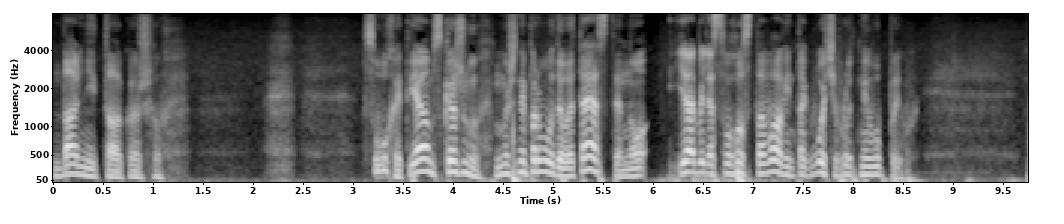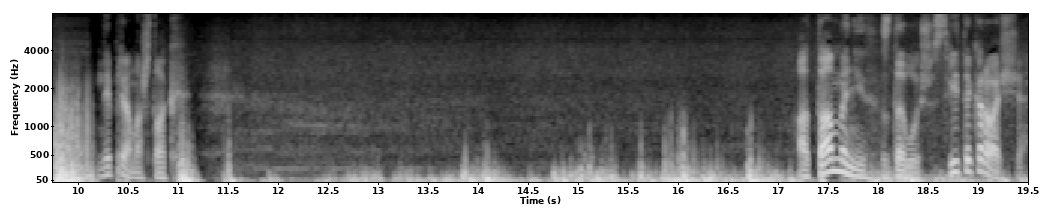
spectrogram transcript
Дальній також. Слухайте, я вам скажу, ми ж не проводили тести, але я біля свого ставав, він так в очі в рот не лупив. Не прямо ж так. А там мені здалося, що світи краще.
